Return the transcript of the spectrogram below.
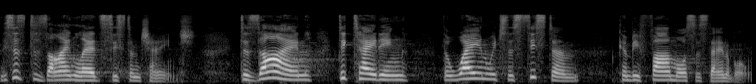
This is design led system change. Design dictating the way in which the system can be far more sustainable.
